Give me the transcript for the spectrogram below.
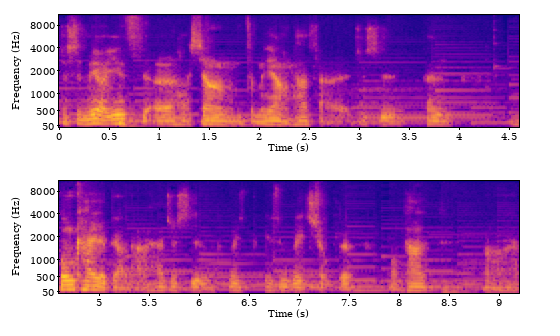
就是没有因此而好像怎么样，他反而就是很。公开的表达，他就是为耶稣被囚的哦，他啊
